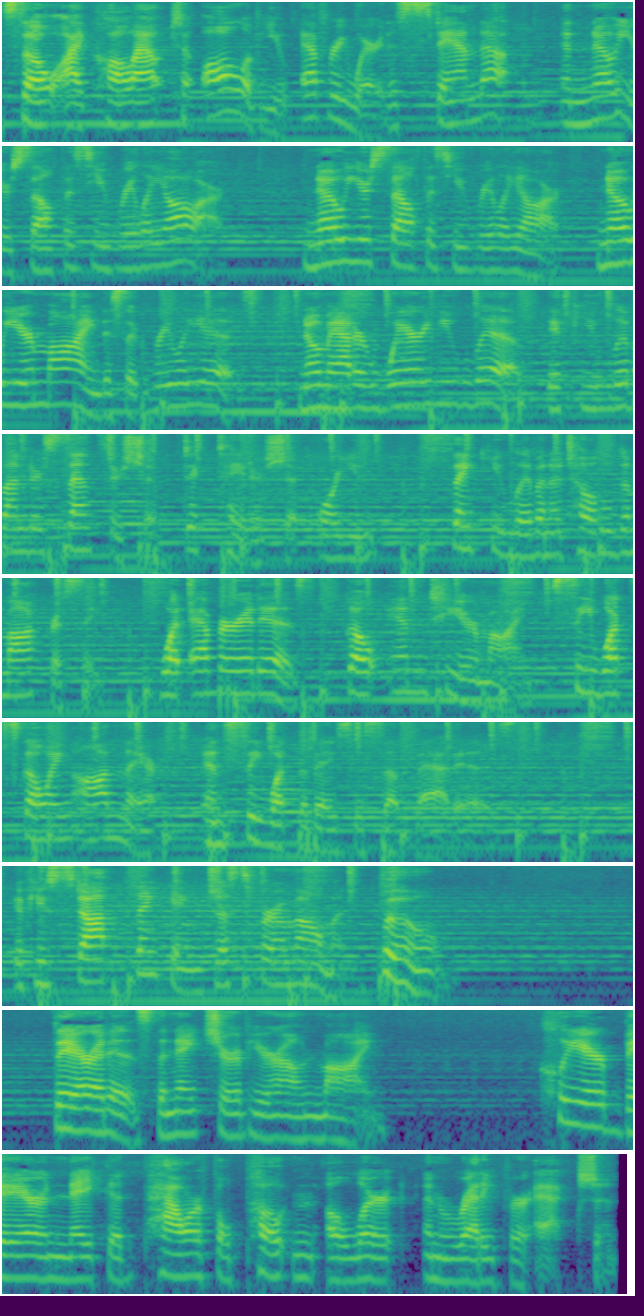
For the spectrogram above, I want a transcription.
So I call out to all of you everywhere to stand up and know yourself as you really are. Know yourself as you really are. Know your mind as it really is. No matter where you live, if you live under censorship, dictatorship, or you think you live in a total democracy, whatever it is, go into your mind, see what's going on there, and see what the basis of that is. If you stop thinking just for a moment, boom, there it is, the nature of your own mind. Clear, bare, naked, powerful, potent, alert, and ready for action.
